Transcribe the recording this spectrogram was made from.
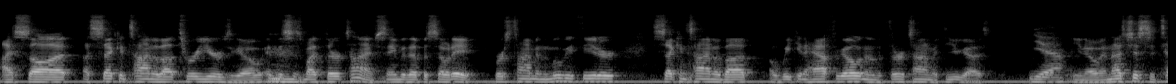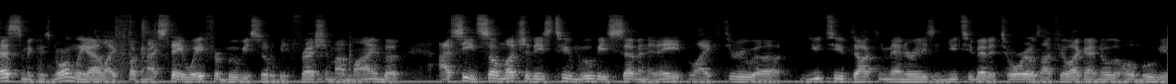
I saw it a second time about three years ago, and this Mm. is my third time. Same with episode eight. First time in the movie theater, second time about a week and a half ago, and then the third time with you guys. Yeah. You know, and that's just a testament because normally I like fucking I stay away from movies so it'll be fresh in my mind, but I've seen so much of these two movies, seven and eight, like through uh, YouTube documentaries and YouTube editorials. I feel like I know the whole movie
